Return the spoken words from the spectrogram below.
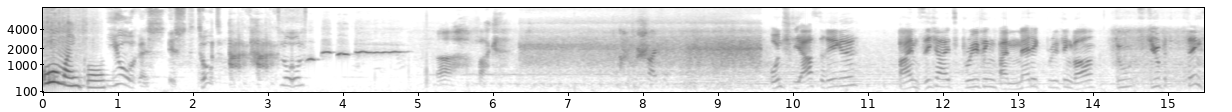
Oh mein Gott. Joris ist tot. Aha, lol. Ah, fuck. Ach du Scheiße. Und die erste Regel beim Sicherheitsbriefing, beim Medic Briefing war, do stupid things.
